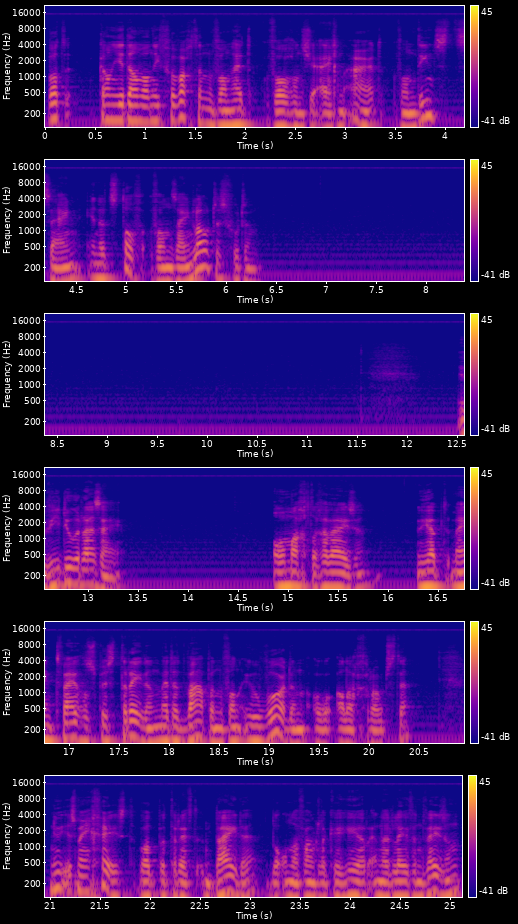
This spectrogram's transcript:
wat kan je dan wel niet verwachten van het, volgens je eigen aard, van dienst zijn in het stof van zijn lotusvoeten? Vidura zei, O machtige wijze, u hebt mijn twijfels bestreden met het wapen van uw woorden, o Allergrootste. Nu is mijn geest, wat betreft beide, de onafhankelijke Heer en het levend wezen,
